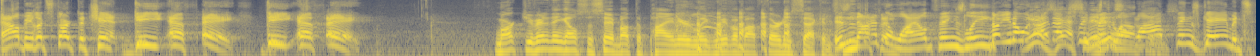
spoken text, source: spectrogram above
Alby, let's start the chant DFA, DFA. Mark, do you have anything else to say about the Pioneer League? We have about 30 seconds. Isn't Nothing. that the Wild Things League? No, you know what? Yes, I've yes, actually been to a Wild Wild Things. Things game. It's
